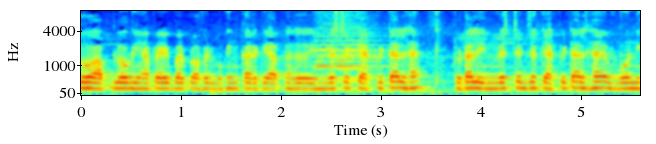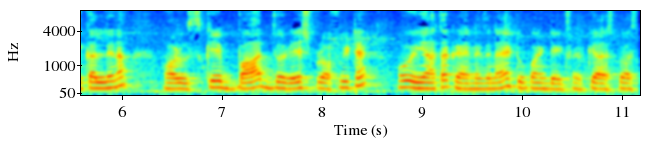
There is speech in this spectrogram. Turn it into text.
तो आप लोग यहाँ पर एक बार प्रॉफिट बुकिंग करके अपना जो इन्वेस्टेड कैपिटल है टोटल इन्वेस्टेड जो कैपिटल है, वो निकल लेना और उसके बाद जो रेस्ट प्रॉफिट है, वो यहाँ तक रहने देना है 2.85 के आसपास।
